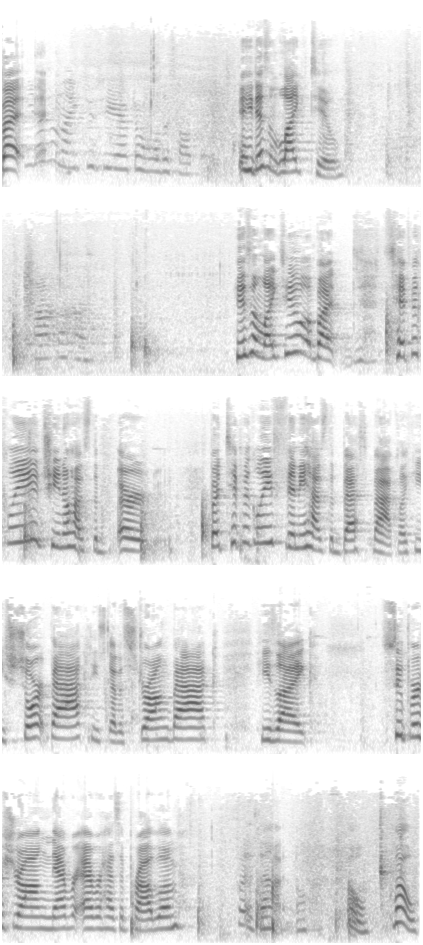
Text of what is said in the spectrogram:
But he doesn't like to, so you have to hold his halter. Yeah, he doesn't like to. Uh, uh, uh. He doesn't like to, but typically Chino has the or but typically Finny has the best back. Like he's short back, he's got a strong back. He's like super strong, never ever has a problem. What is that? Oh, oh whoa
